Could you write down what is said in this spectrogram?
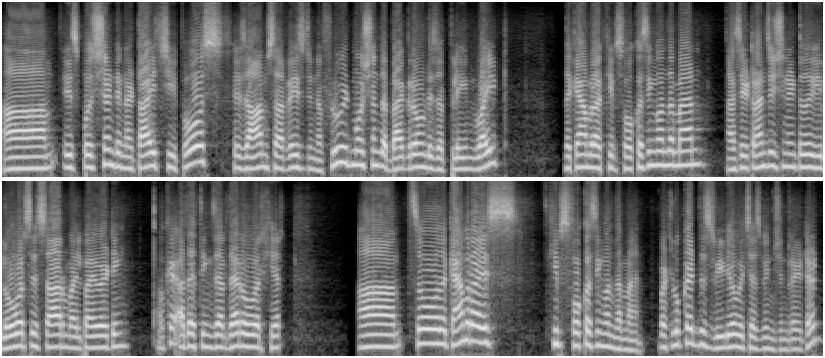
Um, is positioned in a Tai Chi pose. His arms are raised in a fluid motion. The background is a plain white. The camera keeps focusing on the man. As he transitions into the, he lowers his arm while pivoting. Okay, other things are there over here. Um, so the camera is keeps focusing on the man. But look at this video which has been generated.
